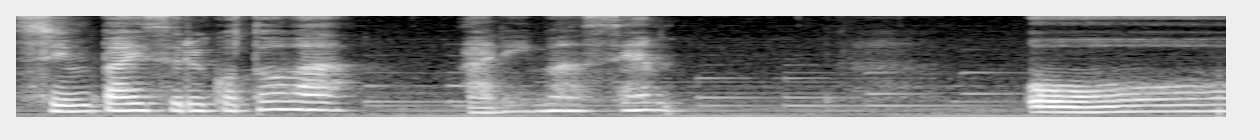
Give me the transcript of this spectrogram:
心配することはありません。オー。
